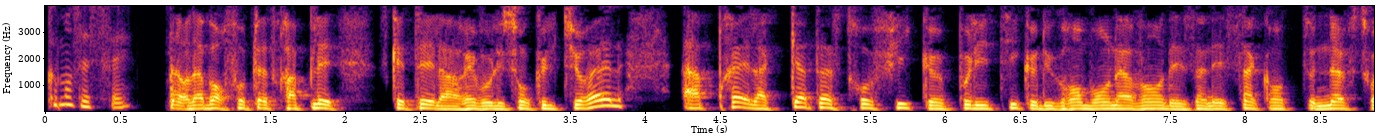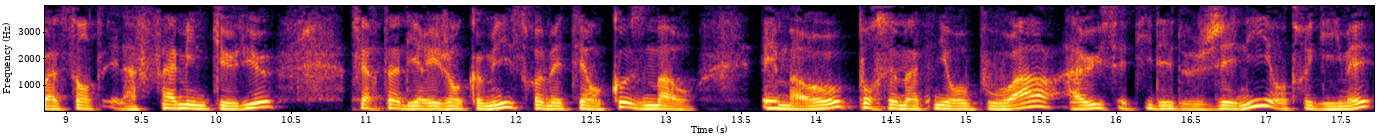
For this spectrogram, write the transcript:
Comment ça se fait? Alors d'abord, il faut peut-être rappeler ce qu'était la révolution culturelle. Après la catastrophique politique du grand bond avant des années 59-60 et la famine qui a eu lieu, certains dirigeants communistes remettaient en cause Mao. Et Mao, pour se maintenir au pouvoir, a eu cette idée de génie, entre guillemets,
